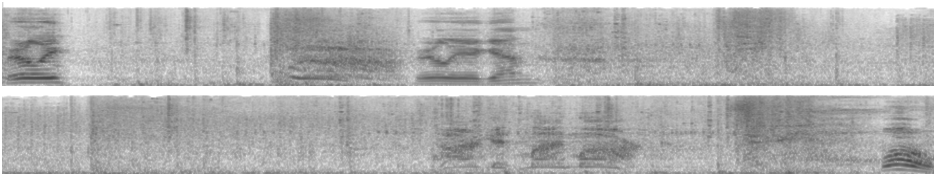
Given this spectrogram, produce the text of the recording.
Really? Really again? Target my mark! Whoa!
